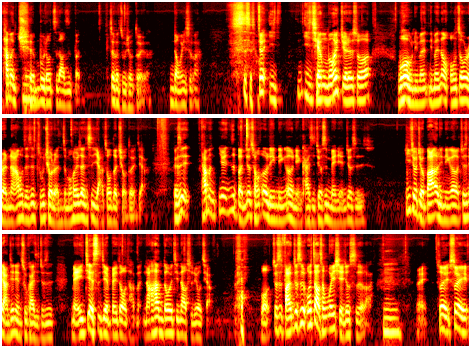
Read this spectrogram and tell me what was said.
他们全部都知道日本这个足球队了，你懂我意思吗？是，就以以前我们会觉得说，哇，你们你们那种欧洲人啊，或者是足球人，怎么会认识亚洲的球队这样？可是他们因为日本就从二零零二年开始，就是每年就是一九九八、二零零二，就是两千年初开始就是。每一届世界杯都有他们，然后他们都会进到十六强。我就是反正就是会造成威胁就是了啦。嗯，对，所以所以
